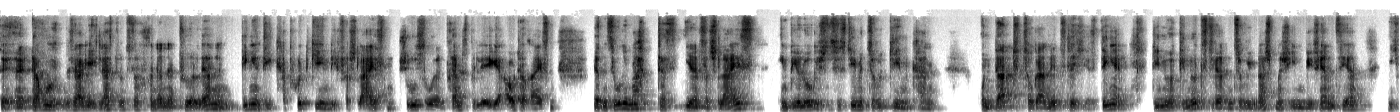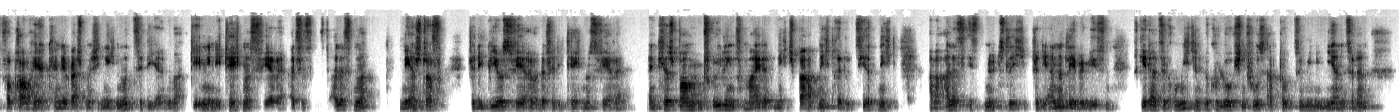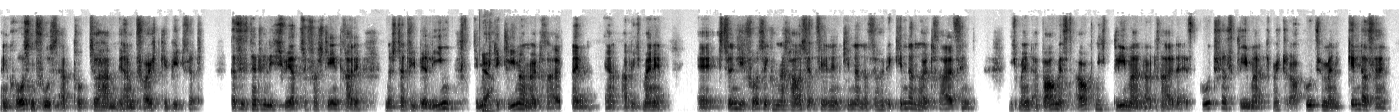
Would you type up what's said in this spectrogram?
Äh, darum sage ich, lasst uns doch von der Natur lernen. Dinge, die kaputt gehen, die verschleißen, Schuhsohlen, Bremsbeläge, Autoreifen, werden so gemacht, dass ihr Verschleiß in biologische Systeme zurückgehen kann. Und das sogar nützlich ist. Dinge, die nur genutzt werden, so wie Waschmaschinen, wie Fernseher. Ich verbrauche ja keine Waschmaschine, ich nutze die ja nur, gehen in die Technosphäre. Also es ist alles nur Nährstoff für die Biosphäre oder für die Technosphäre. Ein Kirschbaum im Frühling vermeidet nicht, spart nicht, reduziert nicht, aber alles ist nützlich für die anderen Lebewesen. Es geht also darum, nicht den ökologischen Fußabdruck zu minimieren, sondern einen großen Fußabdruck zu haben, der ein Feuchtgebiet wird. Das ist natürlich schwer zu verstehen, gerade in einer Stadt wie Berlin, die ja. möchte klimaneutral sein. Ja, aber ich meine, äh, stellen Sie sich vor, Sie kommen nach Hause, erzählen den Kindern, dass sie heute kinderneutral sind. Ich meine, der Baum ist auch nicht klimaneutral, der ist gut fürs Klima. Ich möchte auch gut für meine Kinder sein.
